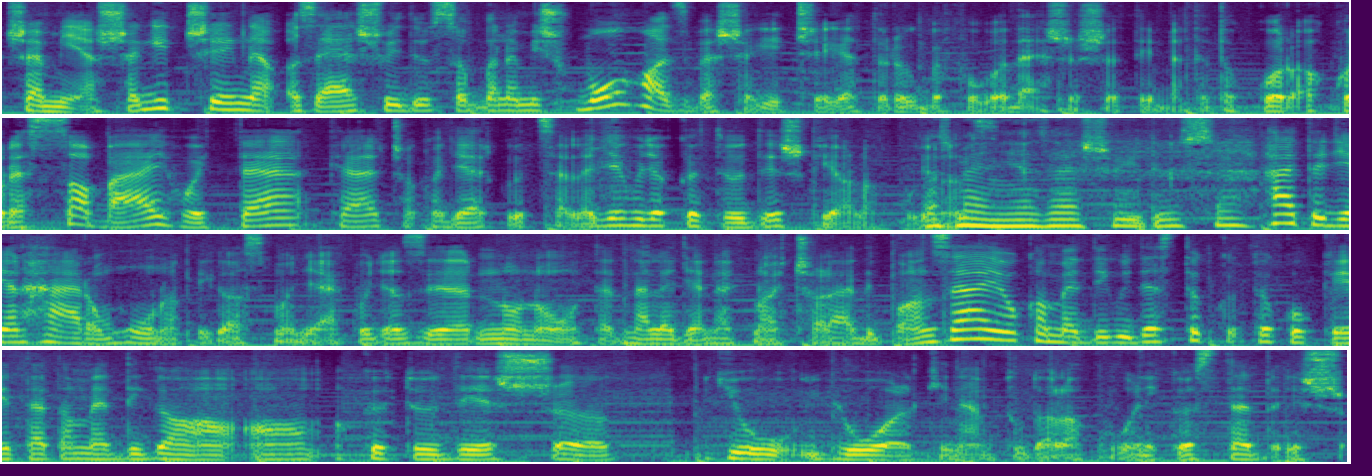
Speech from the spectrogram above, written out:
semmilyen segítség, ne, az első időszakban nem is vonhatsz be segítséget örökbefogadás esetében. Tehát akkor, akkor ez szabály, hogy te kell csak a gyerkőccel legyél, hogy a kötődés kialakuljon. Ez mennyi az első időszak? Hát egy ilyen három hónapig azt mondják, hogy azért no, no tehát ne legyenek nagy családi banzályok, ameddig, ugye ez tök, tök oké, tehát ameddig a, a, a kötődés jó, jól ki nem tud alakulni közted, és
